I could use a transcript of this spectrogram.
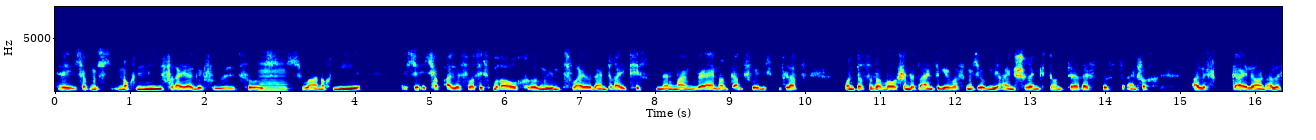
hey, ich habe mich noch nie freier gefühlt. So, mhm. ich, ich war noch nie, ich, ich habe alles, was ich brauche, irgendwie in zwei oder in drei Kisten in meinem Van und ganz wenig Platz. Und das ist aber auch schon das Einzige, was mich irgendwie einschränkt. Und der Rest ist einfach alles geiler und alles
